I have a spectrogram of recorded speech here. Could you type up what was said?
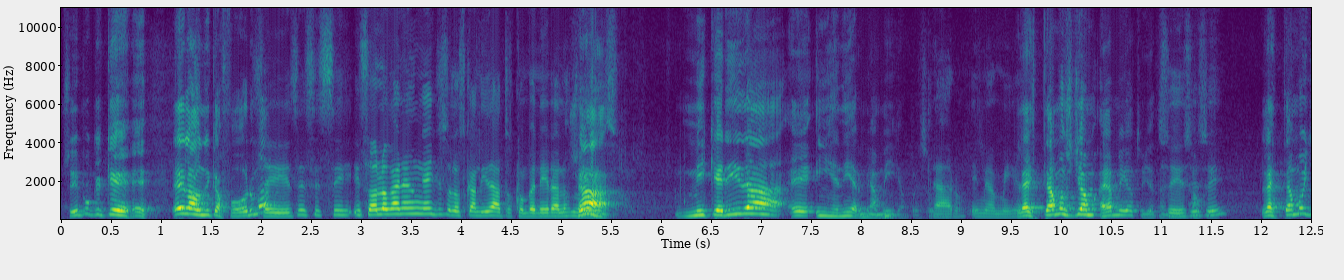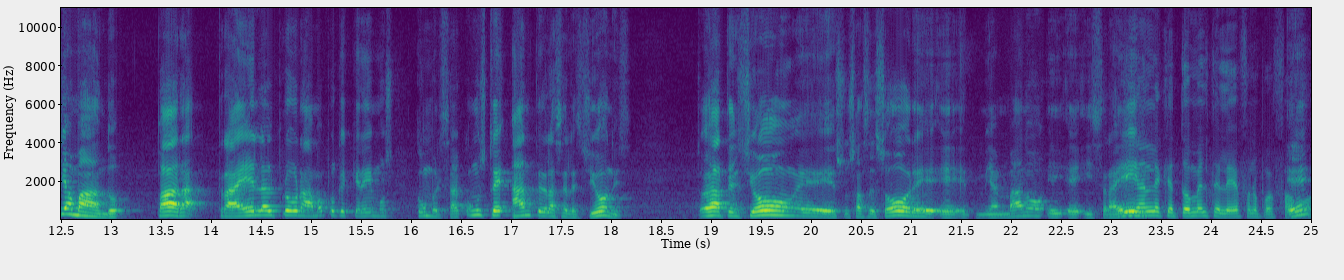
Sí, porque ¿qué? es la única forma. Sí, sí, sí, sí. Y solo ganan ellos los candidatos con venir a los O sea, medios. mi querida eh, ingeniera, mi amiga, pues, Claro, y mi amiga. la estamos llamando, ¿es amiga tuya también? Sí, sí, Ah, sí. La estamos llamando para traerla al programa porque queremos conversar con usted antes de las elecciones. Entonces, atención, eh, sus asesores, eh, mi hermano eh, eh, Israel. Díganle que tome el teléfono, por favor. ¿Eh?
